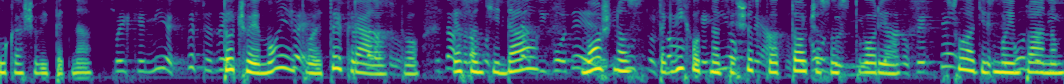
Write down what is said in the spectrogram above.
Lukášovi 15. To, čo je moje, tvoje, to je kráľovstvo. Ja som ti dal možnosť tak vychutnať si všetko to, čo som stvoril v súlade s môjim plánom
